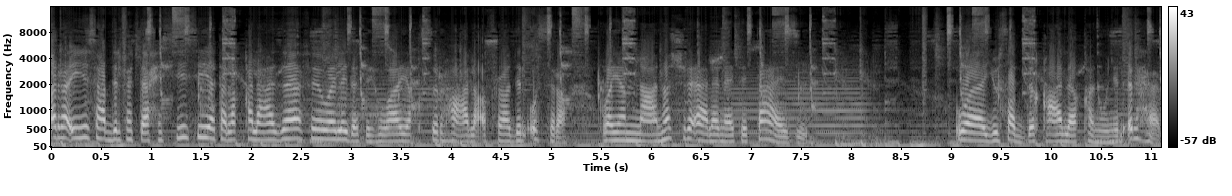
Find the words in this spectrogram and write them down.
الرئيس عبد الفتاح السيسي يتلقى العزاء في والدته ويقصرها على أفراد الأسرة ويمنع نشر إعلانات التعازي. ويصدق على قانون الإرهاب.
